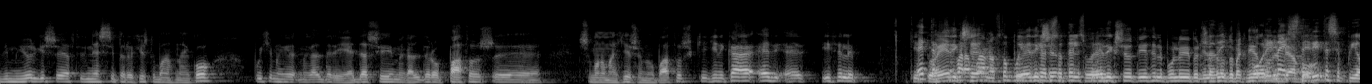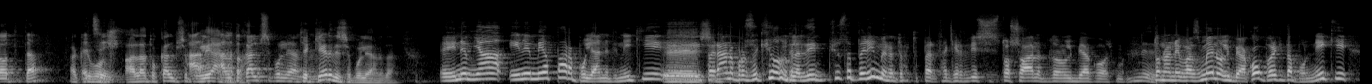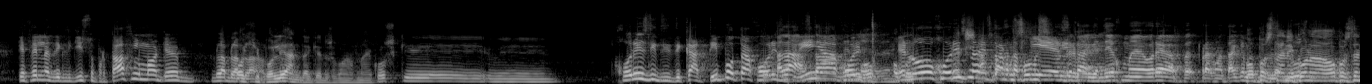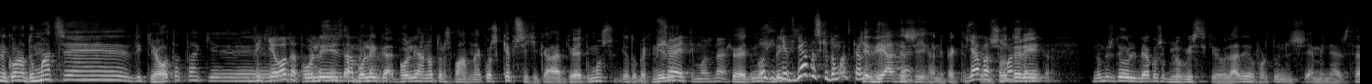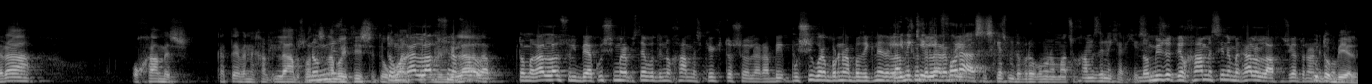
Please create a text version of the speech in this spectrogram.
δημιούργησε αυτή την αίσθηση υπεροχής του Παναθηναϊκού που είχε μεγα- μεγαλύτερη ένταση, μεγαλύτερο πάθος, ε, στις μονομαχίες εννοώ πάθος και γενικά ε, ε, ήθελε. Και το Έτρεξε έδειξε, παραπάνω, αυτό που το είπε και ο έδειξε, Αριστοτέλης το πριν. έδειξε ότι ήθελε πολύ περισσότερο Δηλαδή, το παιχνίδι μπορεί του να Ολυμπιακού. υστερείται σε ποιότητα. Ακριβώς. έτσι. Αλλά το κάλυψε Α, πολύ άνετα. αλλά το κάλυψε πολύ άνετα. Και κέρδισε πολύ άνετα. Ε, είναι, μια, είναι μια πάρα πολύ άνετη νίκη. Ε, Ε, σε- υπεράνω προσδοκιών. Δηλαδή, ποιος θα περίμενε ότι θα- θα κερδίσεις τόσο άνετα τον Ολυμπιακό. Ας πούμε; Ναι. Τον ανεβασμένο Ολυμπιακό που έρχεται από νίκη και θέλει να διεκδικήσει το πρωτάθλημα και μπλα μπλα μπλα. Όχι, πολύ άνετα κέρδισε ο Παναθηναϊκός και ε, Χωρίς διαιτητικά τίποτα, χωρίς Καλά, αυτά γκρίνια, δεν χωρίς... είναι, δεν ενώ χωρίς να Αυτά θα τα υπάρχουν πούμε σκιές, ρε συνολικά, παιδί γιατί μου. έχουμε ωραία π- πραγματάκια με Όπως ήταν, η πολλούς. εικόνα, όπως ήταν η εικόνα του μάτσε, δικαιότατα και. Δικαιότατα, δεν πολύ, το ήταν συζητάμε πολύ, καν. πολύ ανώτερος Παναθυναϊκό και ψυχικά πιο έτοιμος για το παιχνίδι. Πιο έτοιμος, ναι. Πιο έτοιμος. Όχι, και διάβασε και το μάτι Και καλύτερα. διάθεση εντάξει. είχαν οι παίκτες Διάβασε το μάτς περισσότεροι. καλύτερα. Νομίζω ότι ο Ολυμπιακός εγκλωβίστηκε. Δηλαδή ο Φορτούνης έμεινε αριστερά. Ο Χάμες κατέβαινε χαμηλά να προσπαθήσει να Νομίζω βοηθήσει το το Γουάν μεγάλο και λάθος τον είναι Μιλά, αυτό. αλλά Το μεγάλο λάθος του Ολυμπιακού σήμερα πιστεύω ότι είναι ο Χάμες και όχι τόσο ο Ελαραμπή. Που σίγουρα μπορεί να αποδεικνύεται λάθος Είναι και η διαφορά σε σχέση με το προηγούμενο μάτσο. Ο Χάμες δεν είχε αρχίσει. Νομίζω ότι ο Χάμες είναι μεγάλο λάθος για τον Ούτε Ανικό. ο Μπιέλ.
